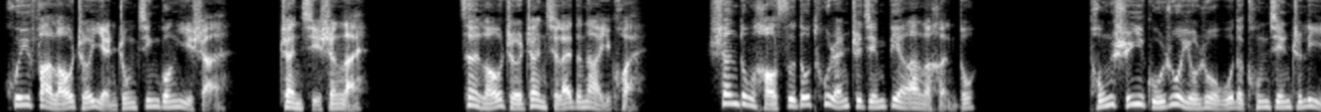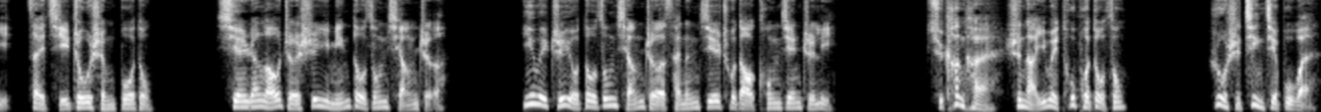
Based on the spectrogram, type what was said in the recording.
灰发老者眼中金光一闪，站起身来。在老者站起来的那一块，山洞好似都突然之间变暗了很多，同时一股若有若无的空间之力在其周身波动。显然，老者是一名斗宗强者，因为只有斗宗强者才能接触到空间之力。去看看是哪一位突破斗宗，若是境界不稳。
